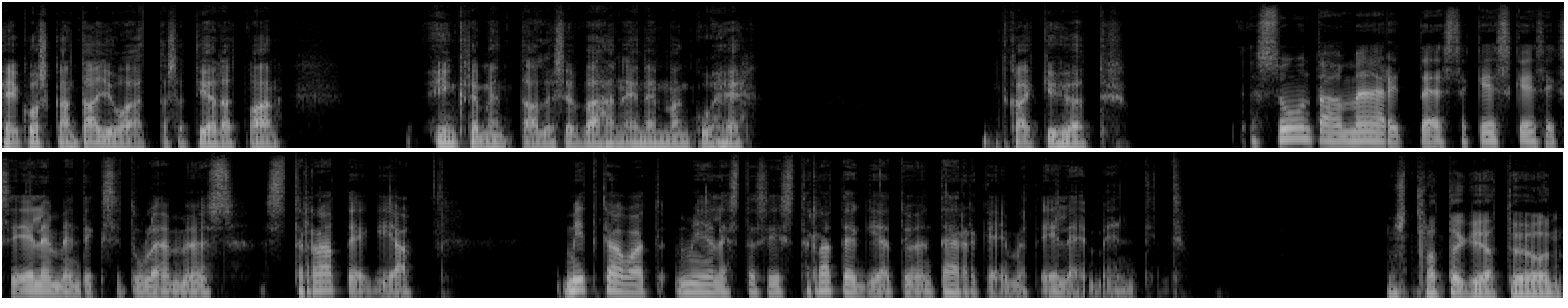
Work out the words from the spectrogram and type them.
he ei koskaan tajua, että sä tiedät vaan inkrementaalisen vähän enemmän kuin he. Kaikki hyötyy. Suuntaa määrittäessä keskeiseksi elementiksi tulee myös strategia. Mitkä ovat mielestäsi strategiatyön tärkeimmät elementit? No strategiatyö on,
